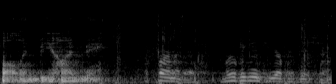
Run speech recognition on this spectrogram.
Falling behind me. Affirmative. Moving into your position.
